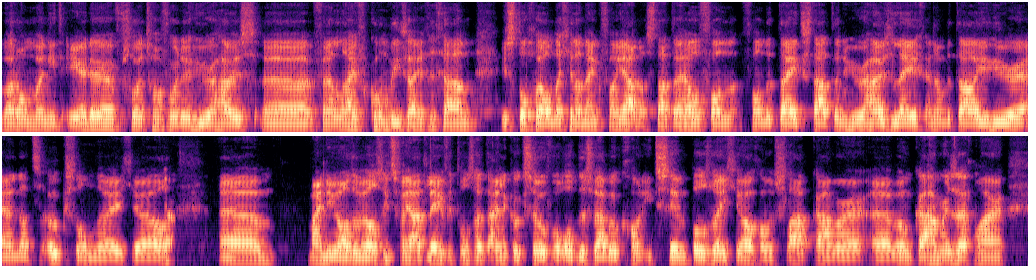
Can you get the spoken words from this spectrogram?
waarom we niet eerder soort van voor de huurhuis uh, Vanlife Combi zijn gegaan, is toch wel omdat je dan denkt van ja, dan staat de helft van, van de tijd staat een huurhuis leeg en dan betaal je huur en dat is ook zonde, weet je wel. Ja. Um, maar nu hadden we wel zoiets van, ja, het levert ons uiteindelijk ook zoveel op. Dus we hebben ook gewoon iets simpels, weet je wel. Gewoon slaapkamer, uh, woonkamer, zeg maar.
